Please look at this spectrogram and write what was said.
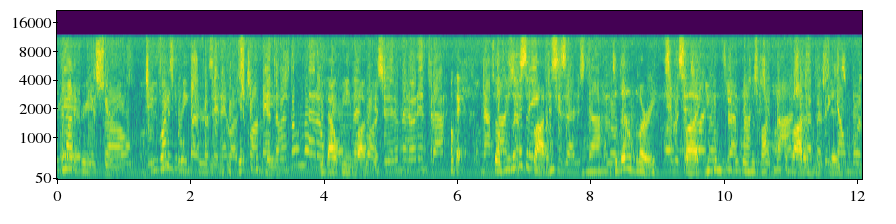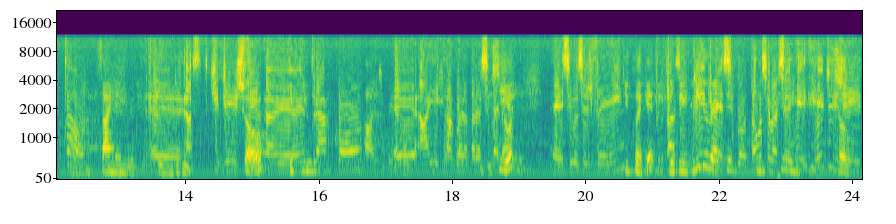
is not a great experience. We wanted to make sure that you could get to the page without being logged in. Okay, so if you look at the bottom, it's a little blurry, but you can see that there's a button at the bottom há says um sign in with diz So, if you- aparece If you see it, Eh, se vocês veem, you click it, you'll be redirected botão, to você vai ser re- PeeringDB. So redigi-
